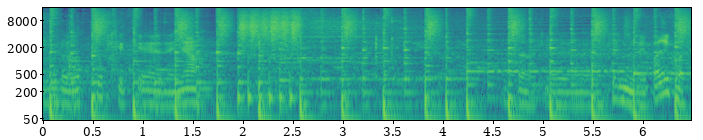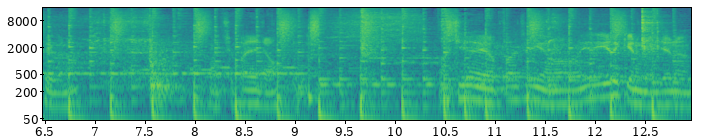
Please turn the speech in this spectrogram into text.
이거를 어떻게 깨야 되냐. 일단 이렇게 했는데 빠질 것 같아요, 이거는. 같이 빠지죠. 빠져요, 빠져요. 이- 이렇게 끼는 거 이제는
